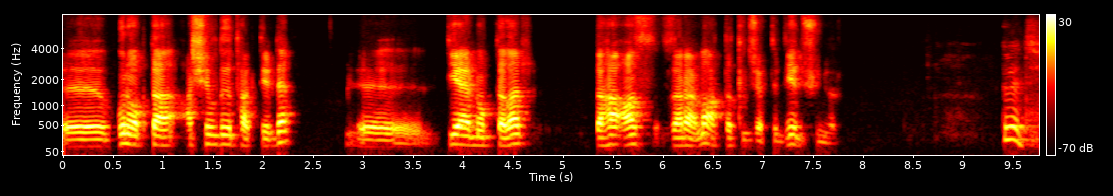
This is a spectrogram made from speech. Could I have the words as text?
E, bu nokta aşıldığı takdirde diğer noktalar daha az zararla atlatılacaktır diye düşünüyorum. Evet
